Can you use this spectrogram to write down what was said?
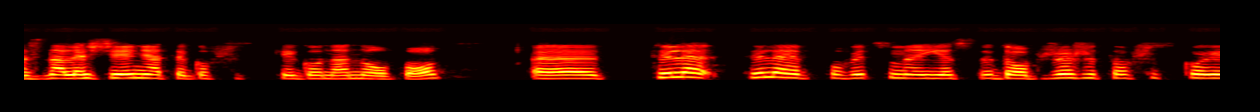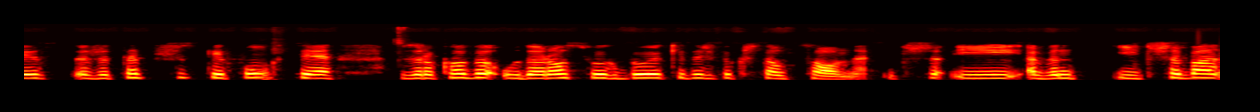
y, znalezienia tego wszystkiego na nowo y, tyle, tyle powiedzmy jest dobrze, że to wszystko jest, że te wszystkie funkcje wzrokowe u dorosłych były kiedyś wykształcone i, i, i trzeba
